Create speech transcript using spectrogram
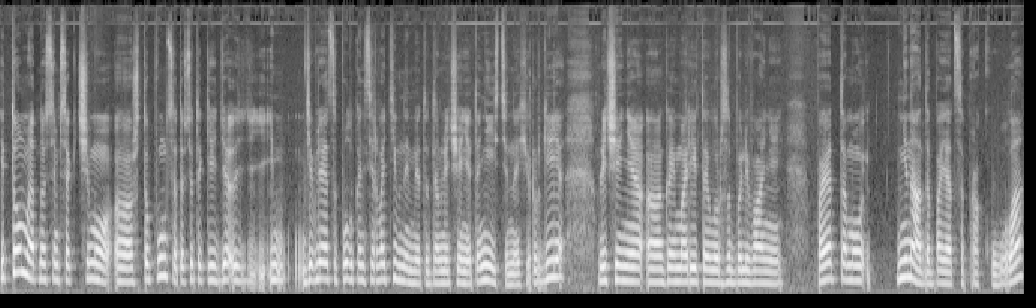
И то мы относимся к чему, э, что пункция это все-таки является полуконсервативным методом лечения, это не истинная хирургия, лечение э, гайморита и лор-заболеваний. Поэтому не надо бояться прокола.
